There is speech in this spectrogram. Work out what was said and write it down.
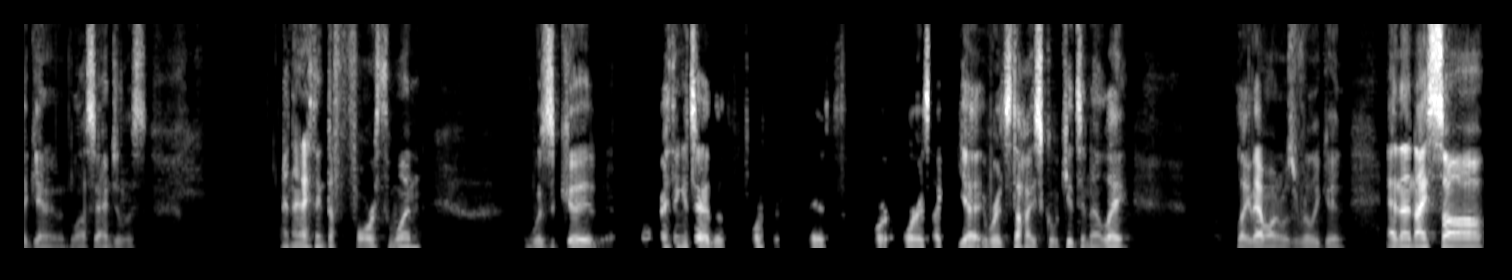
again Los Angeles, and then I think the fourth one was good. I think it's either the fourth or fifth, or or it's like yeah, where it's the high school kids in LA. Like that one was really good. And then I saw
